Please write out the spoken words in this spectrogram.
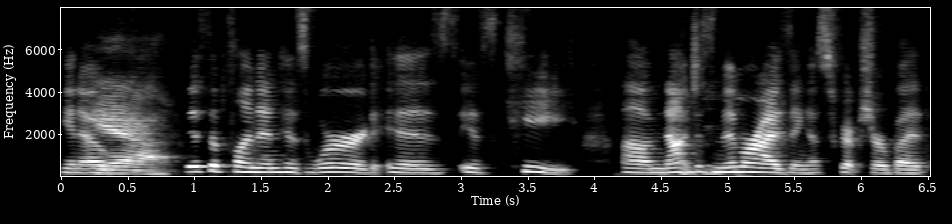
You know, yeah. discipline in his word is is key. Um, not mm-hmm. just memorizing a scripture, but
